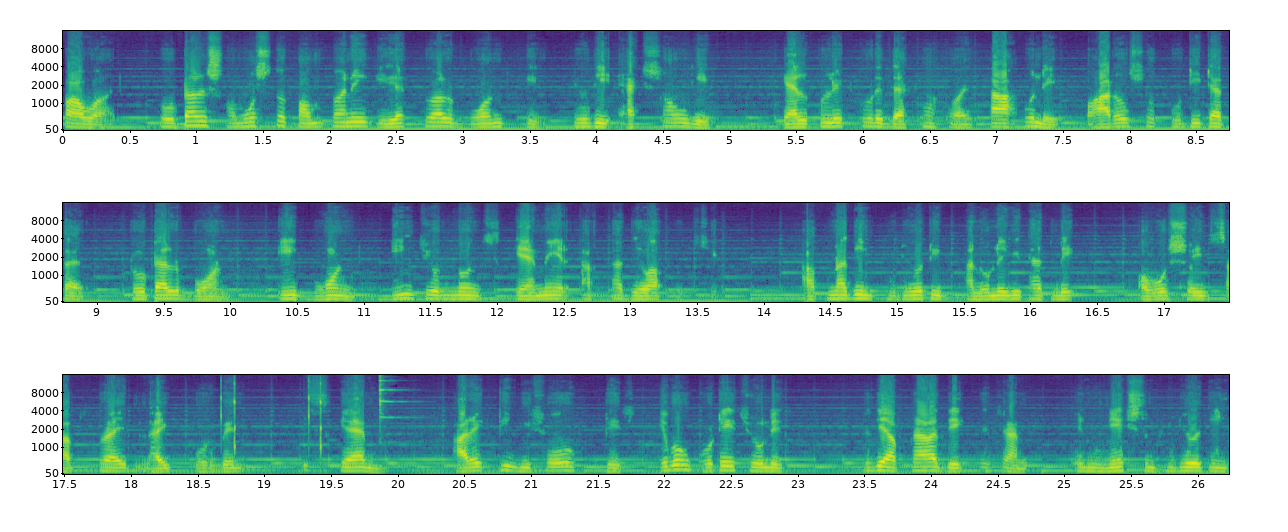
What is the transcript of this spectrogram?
power total সমস্ত কোম্পানির ইলেকট্রাল বন্ডকে যদি একসঙ্গে ক্যালকুলেট করে দেখা হয়, তাহলে বারোশো কোটি টাকার টোটাল বন্ড এই বন্ড এই জন্য স্ক্যামের আখ্যা দেওয়া হচ্ছে। আপনাদের ভিডিওটি ভালো লেগে থাকলে অবশ্যই সাবস্ক্রাইব লাইক করবেন। স্ক্যাম আরেকটি বিষয় ঘটেছে এবং ঘটে চলে। যদি আপনারা দেখতে চান, এর নেক্সট ভিডিওটি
